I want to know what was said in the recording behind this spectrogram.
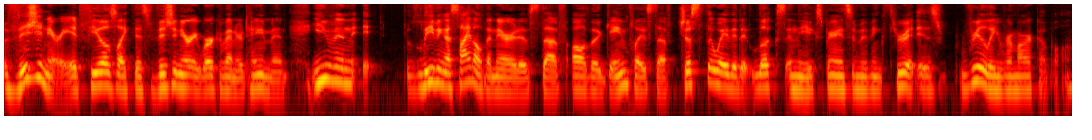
visionary. It feels like this visionary work of entertainment. Even leaving aside all the narrative stuff, all the gameplay stuff, just the way that it looks and the experience of moving through it is really remarkable.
